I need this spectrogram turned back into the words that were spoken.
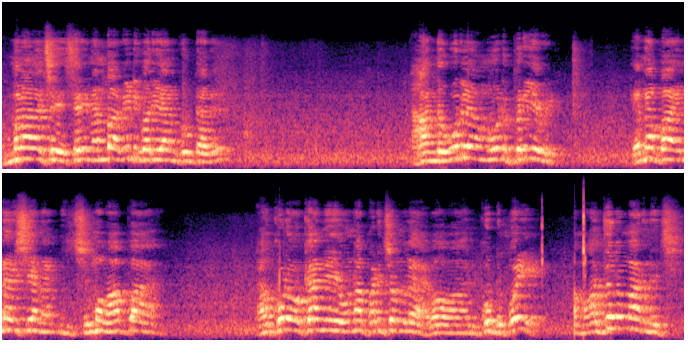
ரொம்ப நாள் சரி சரி நண்பா வீட்டுக்கு வரியான்னு கூப்பிட்டாரு. அந்த ஊர்ல அவங்க ஊர் பெரிய வீடு. என்னப்பா என்ன விஷயம்? நீ சும்மா வாப்பா. அவன் கூட உட்காந்து ஒன்றா படித்தோம்ல வா வான்னு கூப்பிட்டு போய். மதுரமாக இருந்துச்சு.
